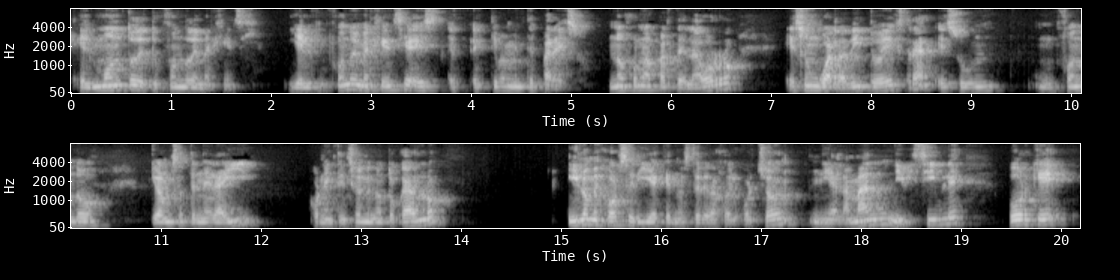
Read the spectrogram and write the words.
el monto de tu fondo de emergencia. Y el fondo de emergencia es efectivamente para eso. No forma parte del ahorro, es un guardadito extra, es un, fondo que vamos a tener ahí con la intención de no tocarlo. Y lo mejor sería que no esté debajo del colchón, ni a la mano, ni visible, porque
